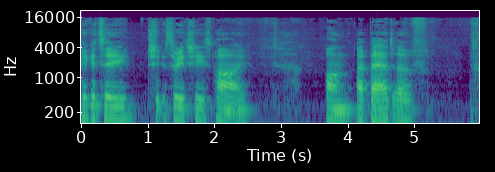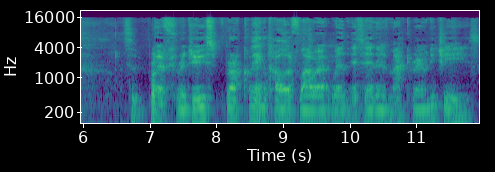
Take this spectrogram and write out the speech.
Higgidy che- three cheese pie on a bed of. Bro- reduced broccoli and cauliflower with a tin of macaroni cheese.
